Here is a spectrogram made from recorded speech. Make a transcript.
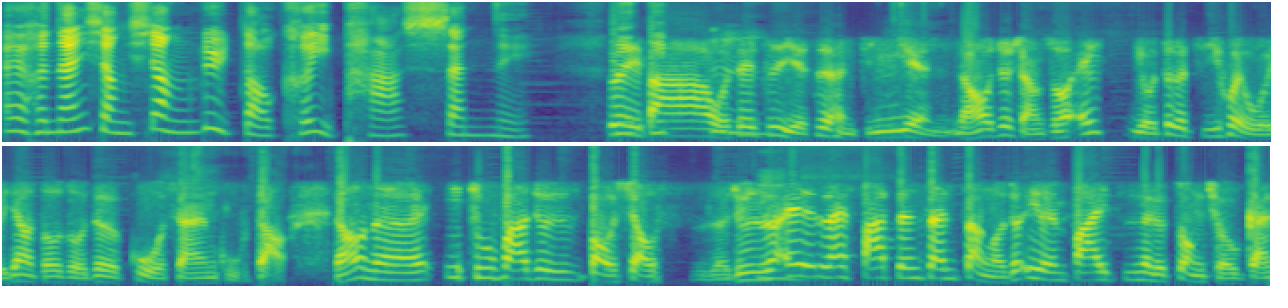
哎，很难想象绿岛可以爬山呢，对吧？我这次也是很惊艳，然后就想说，哎，有这个机会，我一定要走走这个过山古道。然后呢，一出发就是把我笑死了，就是说，哎，来发登山杖哦，就一人发一支那个撞球杆。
